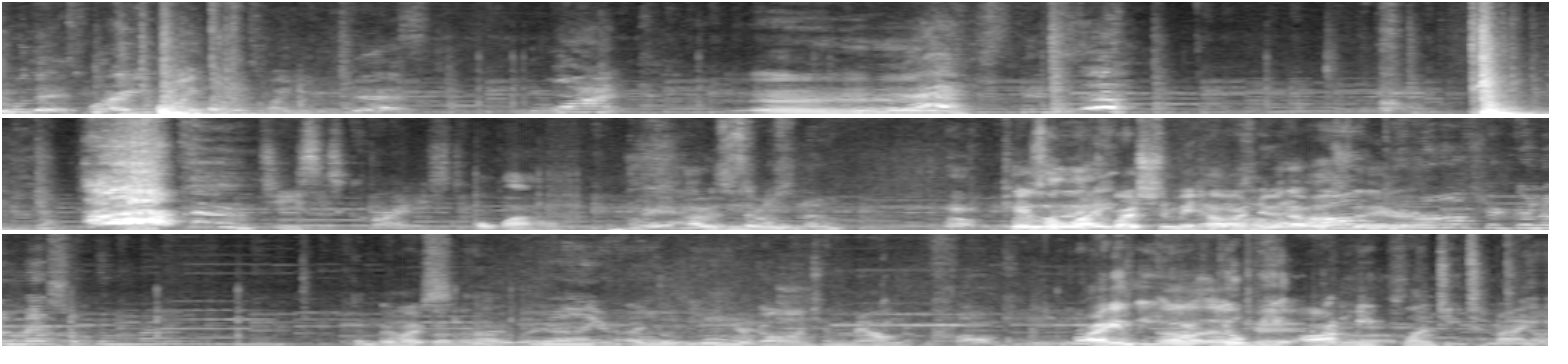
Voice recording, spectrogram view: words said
Do this. Why are you like this? Why do you this? You want? uh, Jesus Christ. Oh wow. Wait, how is he supposed to know? Here's a Well, they light. Question me how I knew that was there. Oh off! You're gonna mess up the mountain. Am I going the highway? Yeah, I- you're I on don't the- know. You're going to Mount Falcani. Riley, Oh, you'll be on me plenty tonight.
